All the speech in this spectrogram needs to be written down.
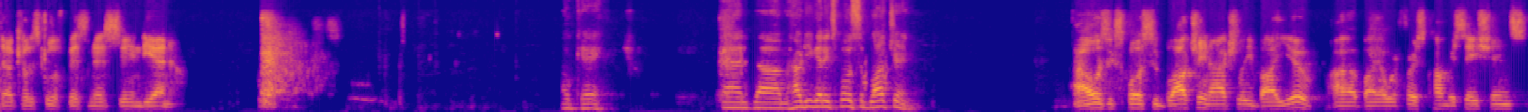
the Kelley School of Business in Indiana. Okay. And um, how do you get exposed to blockchain? I was exposed to blockchain actually by you, uh, by our first conversations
